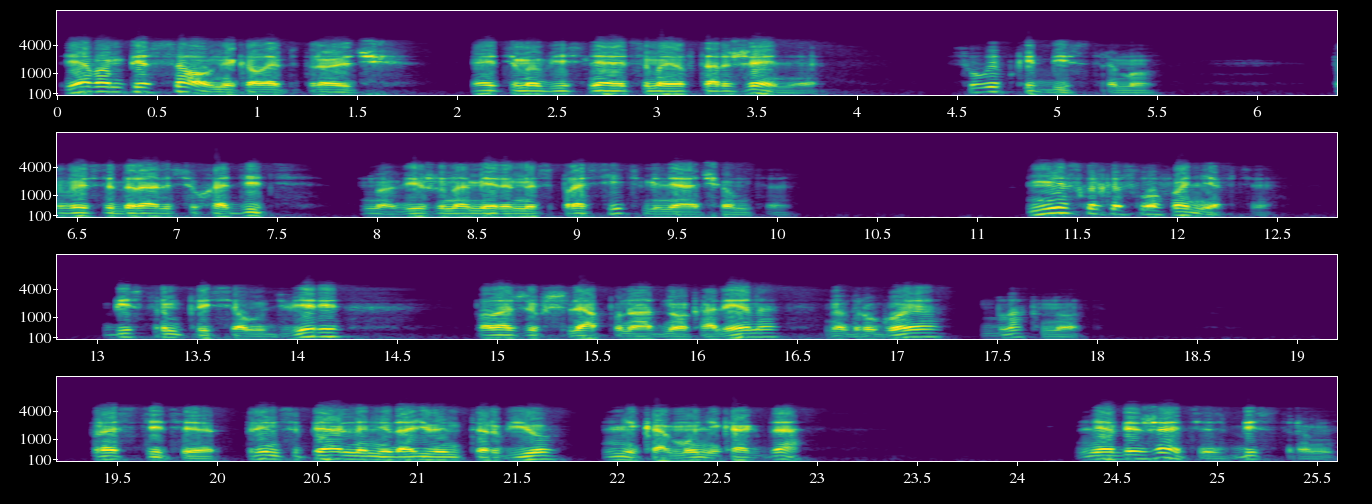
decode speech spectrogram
«Я вам писал, Николай Петрович, этим объясняется мое вторжение». С улыбкой Бистрому. «Вы собирались уходить, но, вижу, намерены спросить меня о чем-то». Несколько слов о нефти. Бистрым присел у двери, положив шляпу на одно колено, на другое — блокнот. «Простите, принципиально не даю интервью никому никогда». «Не обижайтесь, Бистрым.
